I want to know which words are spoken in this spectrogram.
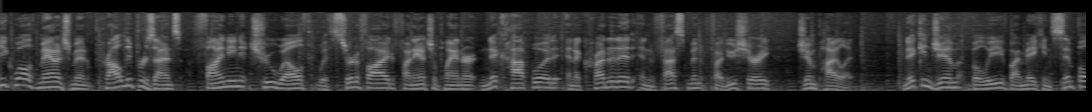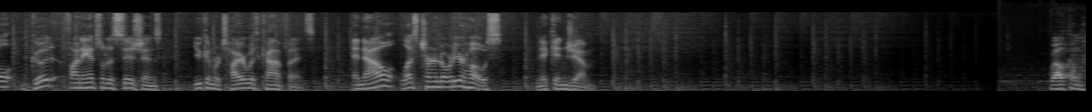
Peak Wealth Management proudly presents Finding True Wealth with certified financial planner Nick Hopwood and accredited investment fiduciary Jim Pilat. Nick and Jim believe by making simple, good financial decisions, you can retire with confidence. And now, let's turn it over to your hosts, Nick and Jim. Welcome,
